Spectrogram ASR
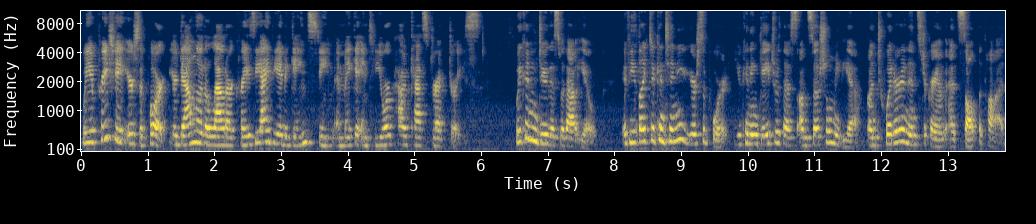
We appreciate your support. Your download allowed our crazy idea to gain steam and make it into your podcast directories. We couldn't do this without you. If you'd like to continue your support, you can engage with us on social media on Twitter and Instagram at Salt the Pod,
